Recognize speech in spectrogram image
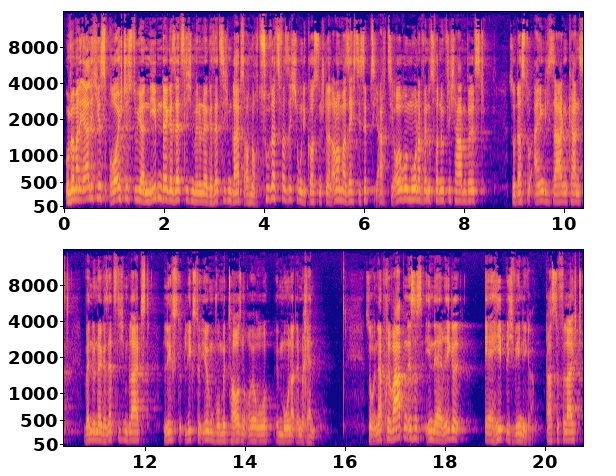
Und wenn man ehrlich ist, bräuchtest du ja neben der gesetzlichen, wenn du in der gesetzlichen bleibst, auch noch Zusatzversicherung. Die kosten schnell auch nochmal 60, 70, 80 Euro im Monat, wenn du es vernünftig haben willst. Sodass du eigentlich sagen kannst, wenn du in der gesetzlichen bleibst, liegst du, liegst du irgendwo mit 1000 Euro im Monat im Rennen. So, in der privaten ist es in der Regel erheblich weniger. Da hast du vielleicht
